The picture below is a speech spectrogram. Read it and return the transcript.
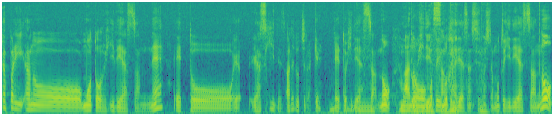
やっぱりあのー元秀康さんねえっとや安秀あれどっちだっけ？えっと秀康さんの、うん。あの元秀康さん。失礼しました、元秀康さんの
